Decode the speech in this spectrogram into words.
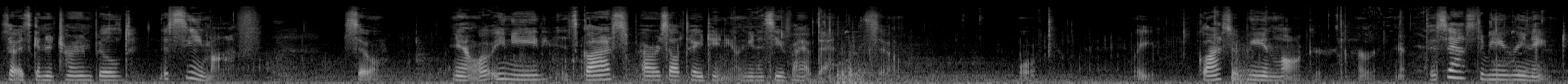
so I was gonna try and build the Seamoth. So, now what we need is glass, power cell, titanium. I'm gonna see if I have that. So, well, wait, glass would be in locker. Or, no, this has to be renamed.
